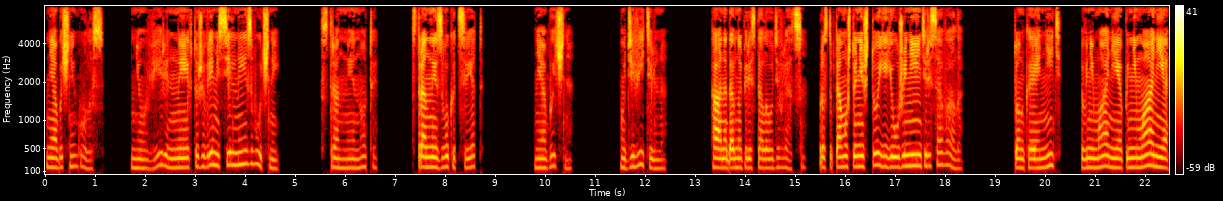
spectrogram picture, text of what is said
Необычный голос, неуверенный и в то же время сильный и звучный. Странные ноты, странный звук и цвет. Необычно, удивительно. А она давно перестала удивляться просто потому, что ничто ее уже не интересовало. Тонкая нить, внимание, понимание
